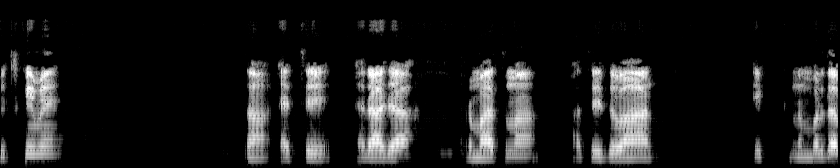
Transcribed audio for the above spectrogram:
ਵਿੱਚ ਕਿਵੇਂ? ਤਾਂ ਇੱਥੇ ਰਾਜਾ, ਪ੍ਰਮਾਤਮਾ ਅਤੇ ਦੀਵਾਨ, ਇੱਕ ਨੰਬਰ ਦਾ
